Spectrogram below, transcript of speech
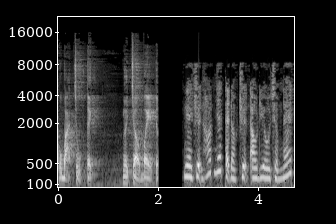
của bà chủ tịch, người trở về từ Nghe chuyện hot nhất tại đọc truyện audio net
